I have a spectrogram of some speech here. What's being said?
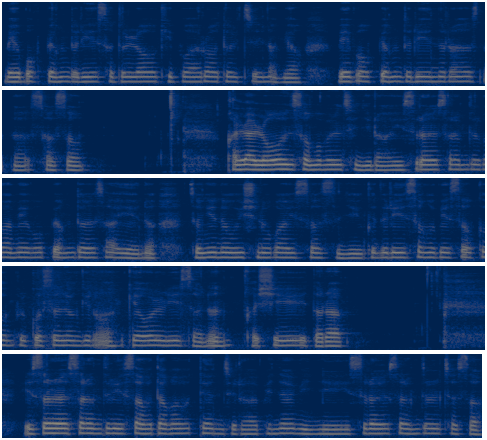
매복병들이 서둘러 기부하러 돌진하며 매복병들이 늘어서서 갈랄로 온 성읍을 치니라. 이스라엘 사람들과 매복병들 사이에는 정해 놓은 신호가 있었으니 그들이 성읍에서 큰 불꽃을 연기로 함께 올리자는 것이더라. 이스라엘 사람들이 싸우다가 후퇴한지라 베냐민이 이스라엘 사람들을 쳐서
